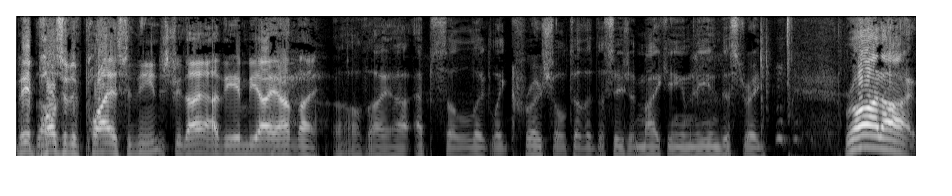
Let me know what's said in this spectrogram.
They're positive players in the industry. They are the NBA, aren't they? Oh, they are absolutely crucial to the decision making in the industry. Righto.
